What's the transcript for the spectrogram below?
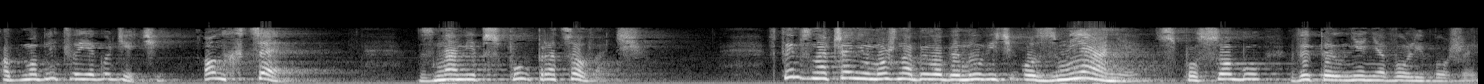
od modlitwy Jego dzieci. On chce z nami współpracować. W tym znaczeniu można byłoby mówić o zmianie sposobu wypełnienia woli Bożej.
